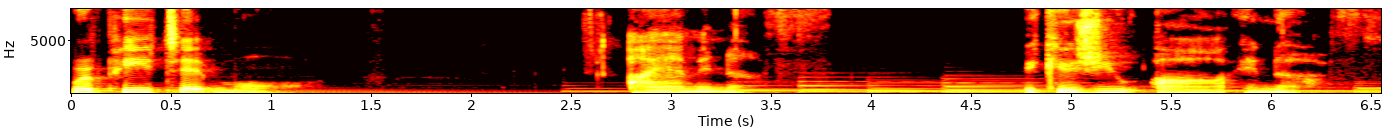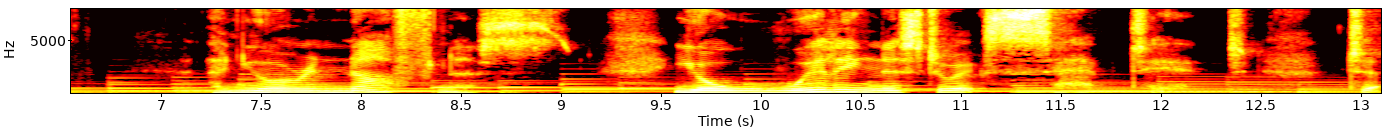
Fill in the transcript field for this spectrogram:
Repeat it more. I am enough because you are enough. And your enoughness your willingness to accept it, to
